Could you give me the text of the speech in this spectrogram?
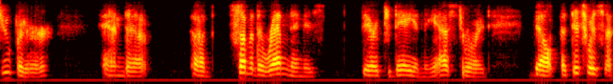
Jupiter, and uh, uh, some of the remnant is there today in the asteroid belt. But this was a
